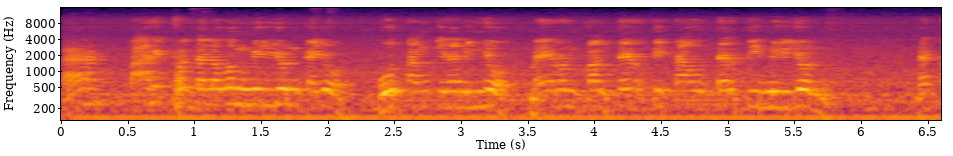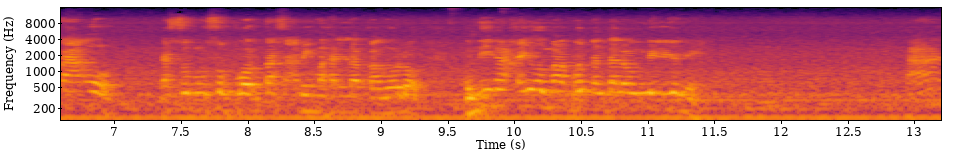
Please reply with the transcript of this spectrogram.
Ha? Kahit pa dalawang milyon kayo, putang ina ninyo, mayroon pang 30 tao, 30 milyon na tao na sumusuporta sa aming mahal na Pangulo. Hindi na kayo umabot ng dalawang milyon eh. Ha?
